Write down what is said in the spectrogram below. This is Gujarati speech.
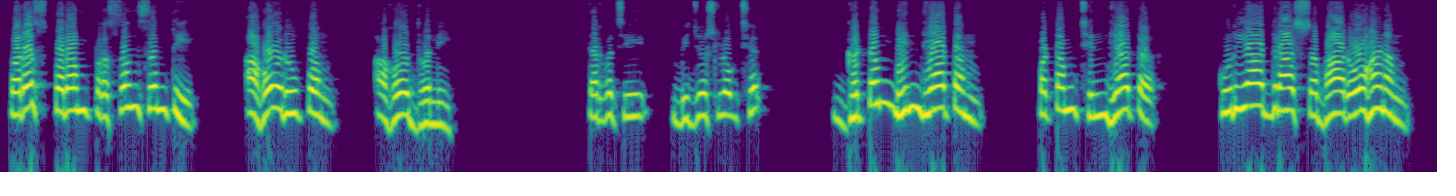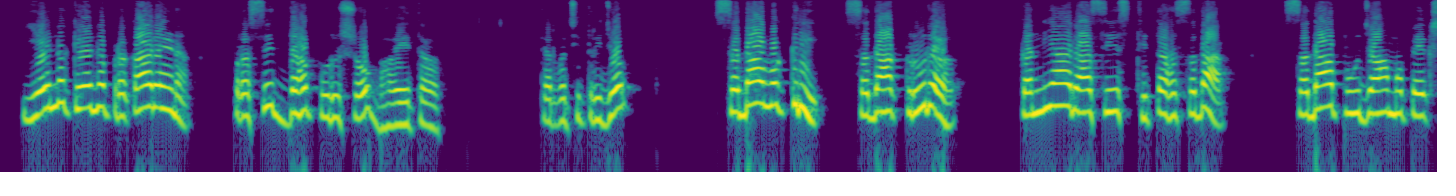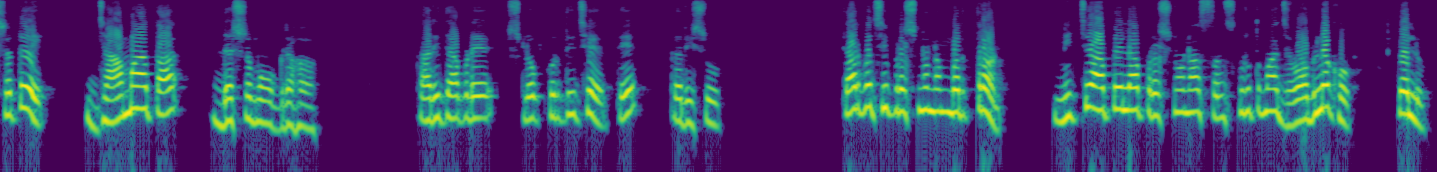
પરસ્પરમ પ્રશંસંતી અહો રૂપમ અહો ધ્વનિ. ત્યાર પછી બીજો શ્લોક છે, ઘટમ ભિંધ્યાતમ પટમ છિંધ્યાત કુર્યાદ્રા સભારોહણમ યેન કેન પ્રકારેણ પ્રસિદ્ધ પુરુષો ભવેત. ત્યાર પછી ત્રીજો સદા વક્રી સદા ક્રૂર કન્યા રાશિ સ્થિત સદા સદા પૂજામપેક્ષતે જામાતા દશમો ગ્રહ. આ રીતે આપણે શ્લોક પૂર્તિ છે તે કરીશું. ત્યાર પછી પ્રશ્ન નંબર ત્રણ, નીચે આપેલા પ્રશ્નોના સંસ્કૃતમાં જવાબ લખો. પેલું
